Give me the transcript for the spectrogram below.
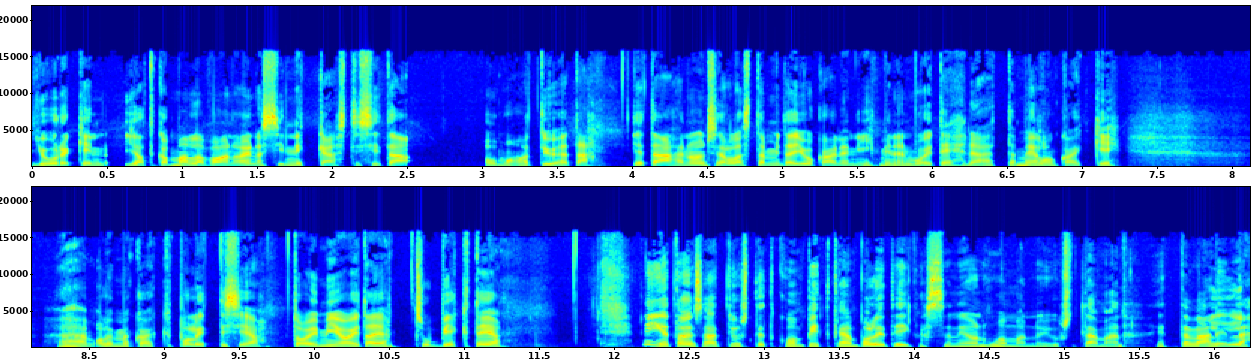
juurikin jatkamalla vaan aina sinnikkäästi sitä omaa työtä. Ja tämähän on sellaista, mitä jokainen ihminen voi tehdä, että meillä on kaikki, äh, olemme kaikki poliittisia toimijoita ja subjekteja. Niin ja toisaalta just, että kun on pitkään politiikassa, niin on huomannut just tämän, että välillä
